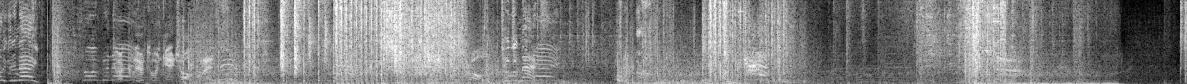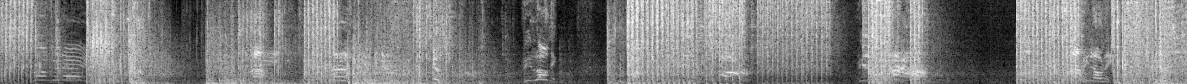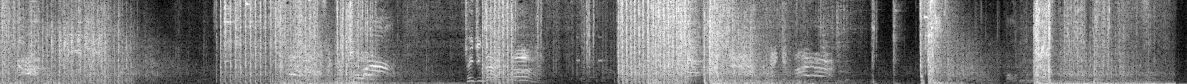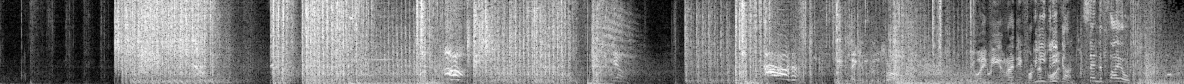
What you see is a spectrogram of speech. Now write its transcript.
Throwing grenade! Throwing You are clear to engage all threats. Reloading! Changing max! UAV ready for We need deployment. recon! Send the flyover!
